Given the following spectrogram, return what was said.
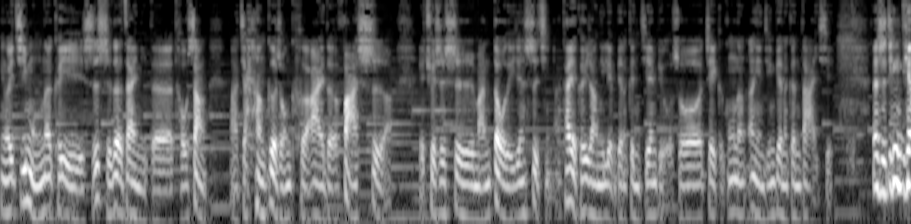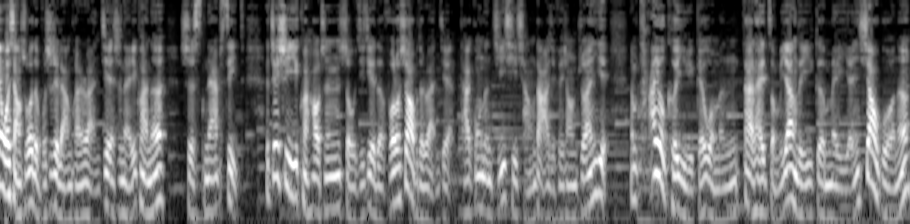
因为鸡萌呢，可以实时的在你的头上啊加上各种可爱的发饰啊，也确实是蛮逗的一件事情啊。它也可以让你脸变得更尖，比如说这个功能让眼睛变得更大一些。但是今天我想说的不是这两款软件，是哪一款呢？是 Snapseed。这是一款号称手机界的 Photoshop 的软件，它功能极其强大，而且非常专业。那么它又可以给我们带来怎么样的一个美颜效果呢？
